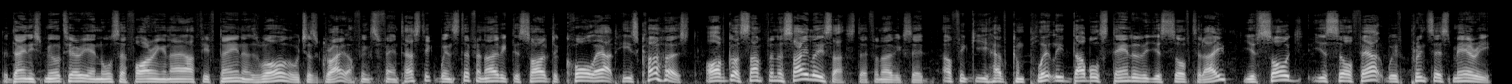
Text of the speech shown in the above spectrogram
the Danish military, and also firing an AR-15 as well, which is great. I think it's fantastic. When Stefanovic decided to call out his co-host, I've got something to say, Lisa. Stefanovic said, "I think you have completely double standarded yourself today. You've sold yourself out with Princess Mary.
